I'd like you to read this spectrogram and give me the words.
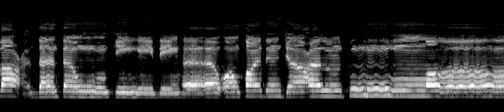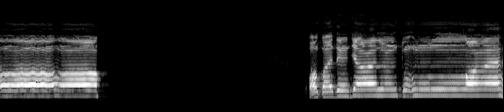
بعد توكيدها وقد جعلتم الله وقد جعلتم الله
